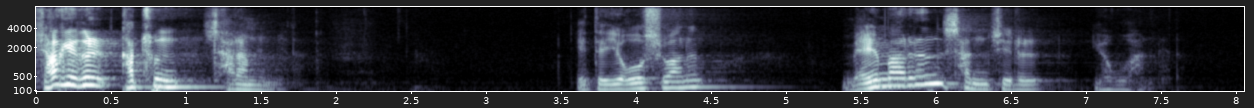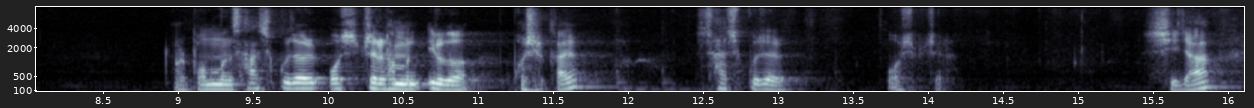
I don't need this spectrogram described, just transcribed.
자격을 갖춘 사람입니다. 이때 여호수아는 메마른 산지를 요구합니다. 오늘 본문 49절 50절 한번 읽어 보실까요? 49절 50절 시작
